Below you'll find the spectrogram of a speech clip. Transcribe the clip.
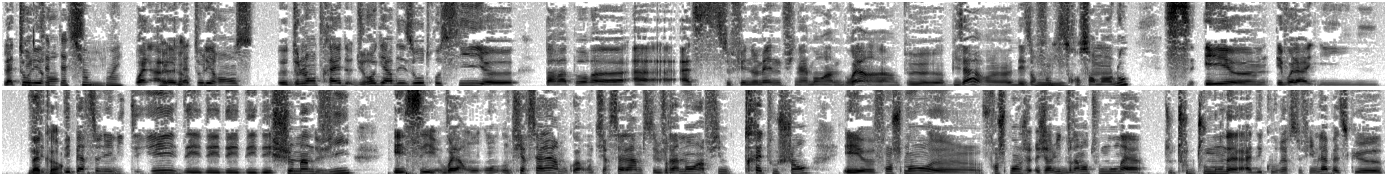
la tolérance. Mm. Voilà, euh, la tolérance, euh, de l'entraide, du regard des autres aussi euh, par rapport à, à, à, ce phénomène finalement, un, voilà, un, peu bizarre, des enfants qui mm. se transforment en loups. Et, et voilà, il, des personnalités, des, des, des, des, chemins de vie et c'est voilà, on, on, tire sa larme quoi. On tire sa larme. C'est vraiment un film très touchant. Et euh, franchement, euh, franchement, j'invite vraiment tout le monde à tout, tout, le monde à, découvrir ce film-là parce que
